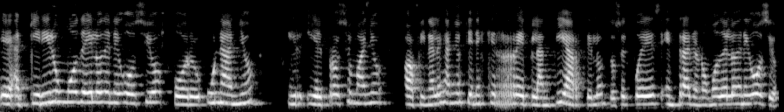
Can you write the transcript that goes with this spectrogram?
eh, adquirir un modelo de negocio por un año y, el próximo año, a finales de año, tienes que replanteártelo. Entonces puedes entrar en un modelo de negocio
